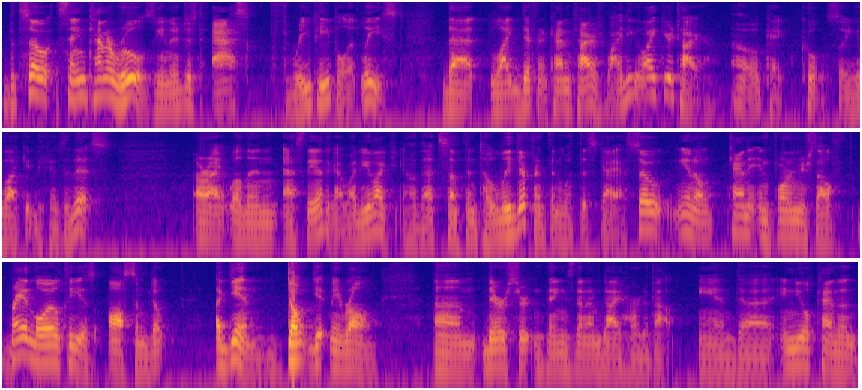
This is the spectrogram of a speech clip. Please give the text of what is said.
but so same kind of rules you know just ask three people at least that like different kind of tires. Why do you like your tire? Oh okay cool. So you like it because of this all right, well then ask the other guy, why do you like? You know, that's something totally different than what this guy asked. So you know, kind of inform yourself. Brand loyalty is awesome. Don't again, don't get me wrong. Um, there are certain things that I'm diehard about, and uh, and you'll kind of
